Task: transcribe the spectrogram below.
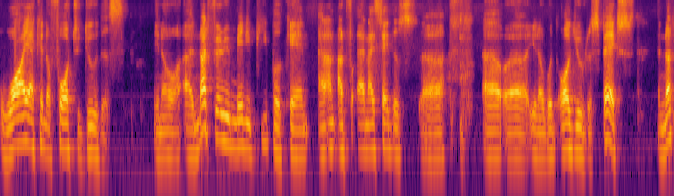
why I can afford to do this. You know, uh, not very many people can, and, and, and I say this, uh, uh, uh, you know, with all due respects, and not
